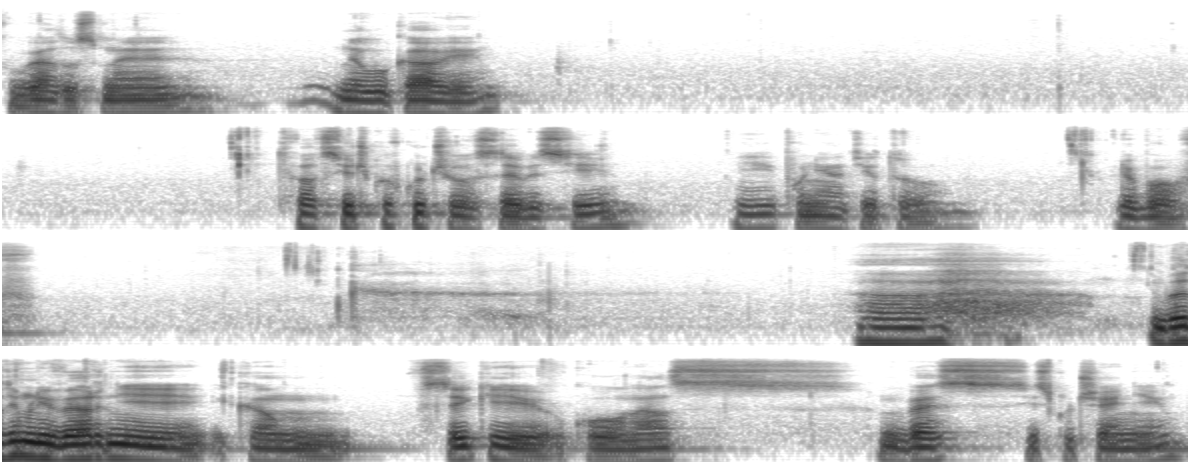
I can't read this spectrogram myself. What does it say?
когато сме нелукави. Това всичко включва в себе си и понятието любов. А, бъдем ли верни към всеки около нас, без изключение –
